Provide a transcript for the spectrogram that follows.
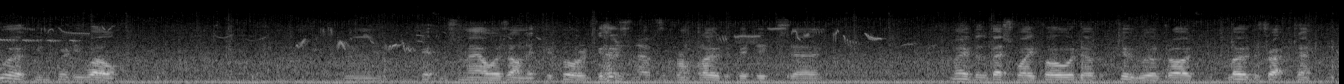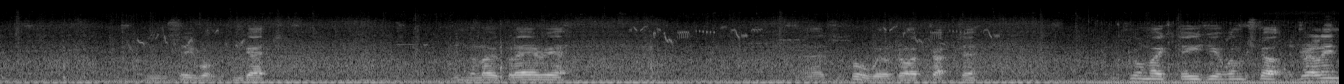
working pretty well. Getting some hours on it before it goes have the front loader fitted, so maybe the best way forward have a two-wheel drive loader tractor and see what we can get in the local area. Uh, it's a four-wheel drive tractor. Which will make it easier when we start the drilling,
